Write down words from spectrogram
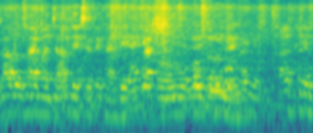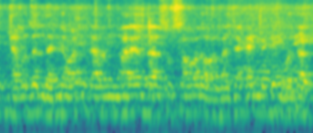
दारू साहेबांच्या अध्यक्षतेखाली करून त्याबद्दल धन्यवाद कारण बऱ्याचदा सुसंवाद व्हायला ज्या काही मिटिंग होतात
